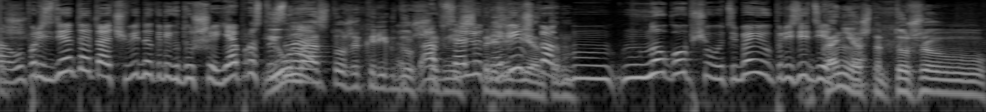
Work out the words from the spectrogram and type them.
понимаешь? у президента это очевидно крик души. Я просто И у знаю. нас тоже крик души Абсолютно. Видишь, как много общего у тебя и у президента. Конечно, потому что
